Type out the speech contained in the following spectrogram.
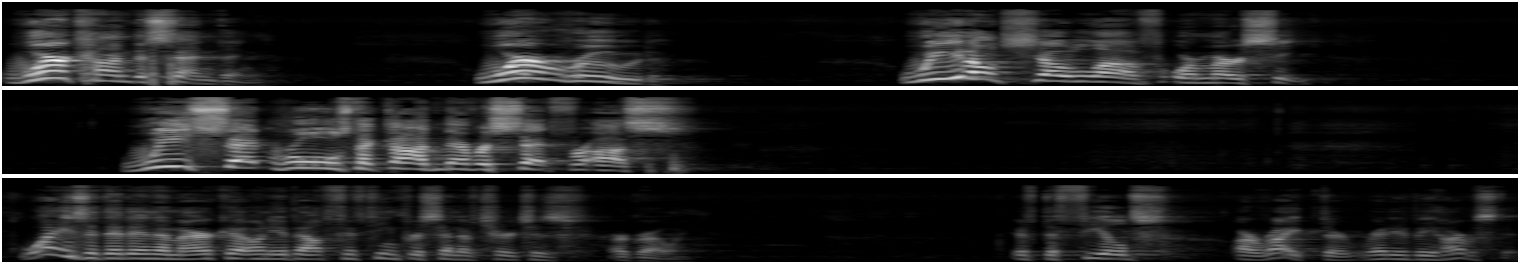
We're condescending. We're rude. We don't show love or mercy. We set rules that God never set for us. Why is it that in America only about 15% of churches are growing? If the fields are ripe, they're ready to be harvested.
